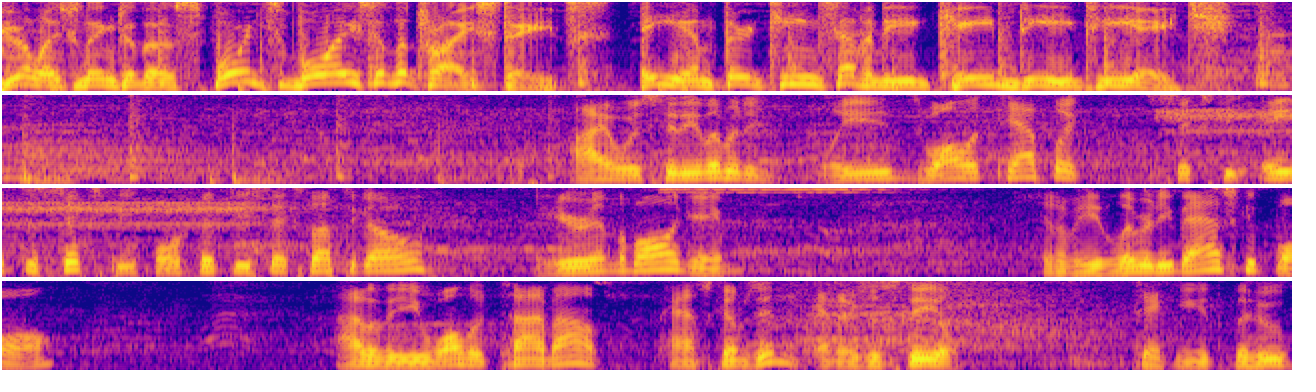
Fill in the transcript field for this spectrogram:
You're listening to the sports voice of the Tri States, AM 1370 KDTH. Iowa City Liberty leads Wahlert Catholic 68 to 60. 4:56 left to go here in the ball game. It'll be Liberty basketball out of the Wahlert timeout. Pass comes in and there's a steal. Taking it to the hoop.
